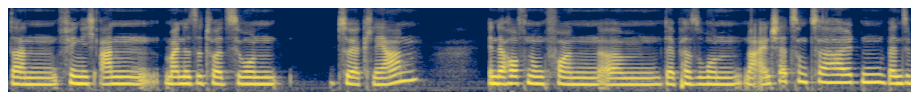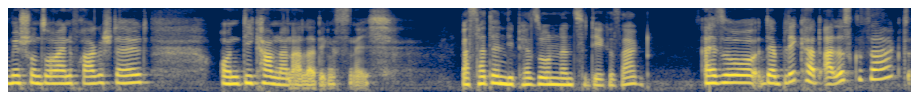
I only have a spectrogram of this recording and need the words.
dann fing ich an, meine Situation zu erklären in der Hoffnung von ähm, der Person eine Einschätzung zu erhalten, wenn sie mir schon so eine Frage stellt. Und die kam dann allerdings nicht. Was hat denn die Person dann zu dir gesagt? Also der Blick hat alles gesagt.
